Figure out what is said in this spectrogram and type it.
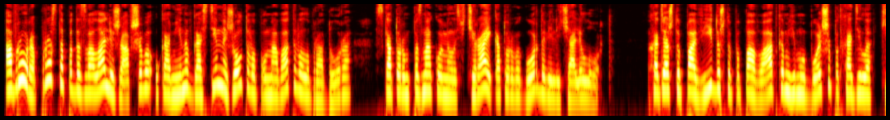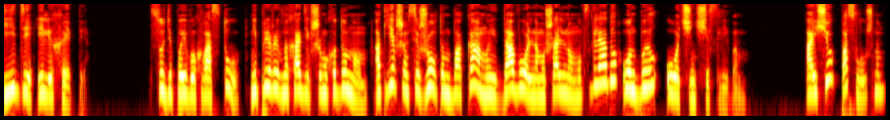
Аврора просто подозвала лежавшего у камина в гостиной желтого полноватого лабрадора, с которым познакомилась вчера и которого гордо величали лорд хотя что по виду, что по повадкам ему больше подходила Кидди или Хэппи. Судя по его хвосту, непрерывно ходившему ходуном, отъевшимся желтым бокам и довольному шальному взгляду, он был очень счастливым. А еще послушным.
